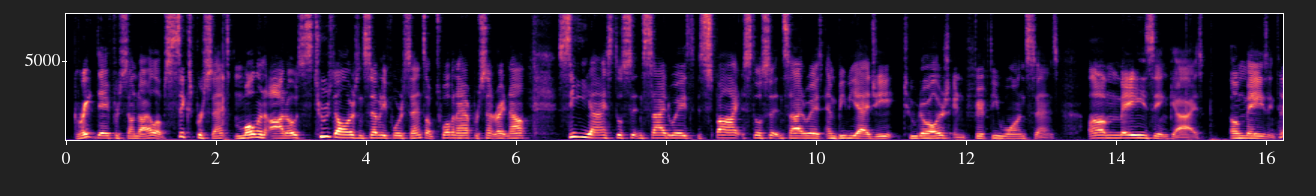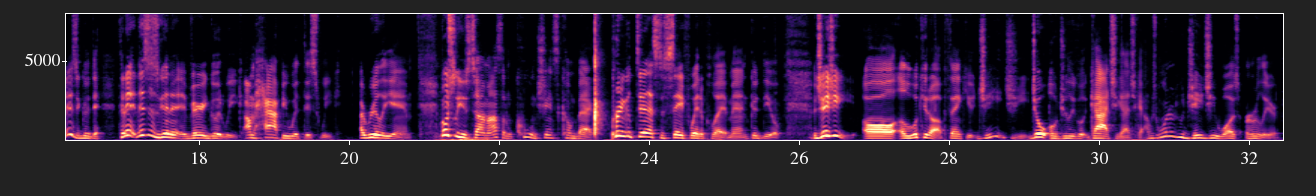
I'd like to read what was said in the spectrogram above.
Great day for Sundial, up 6%. Mullen Autos, $2.74, up 12.5% right now. CEI still sitting sideways. SPY still sitting sideways. And BBIG, $2.51. Amazing, guys. Amazing. Today's a good day. Today, this is gonna a very good week. I'm happy with this week. I really am. Mostly use timeouts, let them cool and chance to come back. Pringleton, that's the safe way to play it, man. Good deal. JG, uh, look it up. Thank you. JG. Joe, oh, Julie, gotcha, gotcha, gotcha. I was wondering who JG was earlier.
